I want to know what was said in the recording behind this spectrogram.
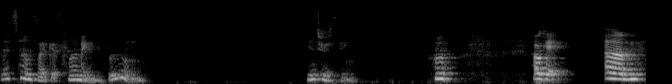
but that sounds like a sonic boom. Interesting. Huh. Okay. Um,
